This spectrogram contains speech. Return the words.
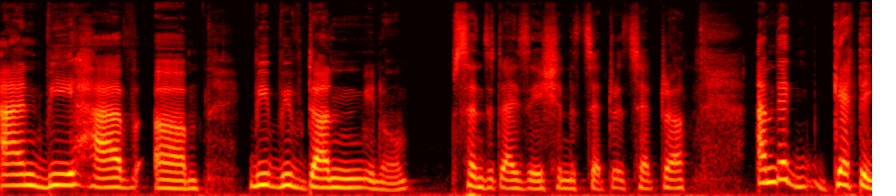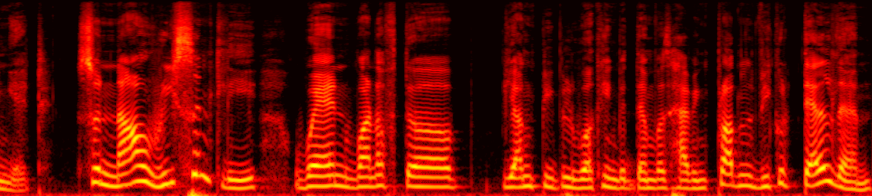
and we have um, we we've done you know sensitization, etc., etc., and they're getting it. So now recently, when one of the young people working with them was having problems, we could tell them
